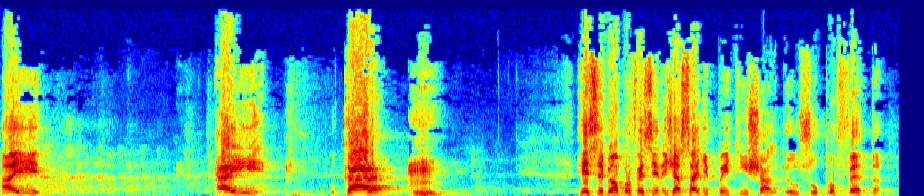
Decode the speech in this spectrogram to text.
Aí, aí, o cara recebeu uma profecia, ele já sai de peito inchado. Eu sou profeta,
